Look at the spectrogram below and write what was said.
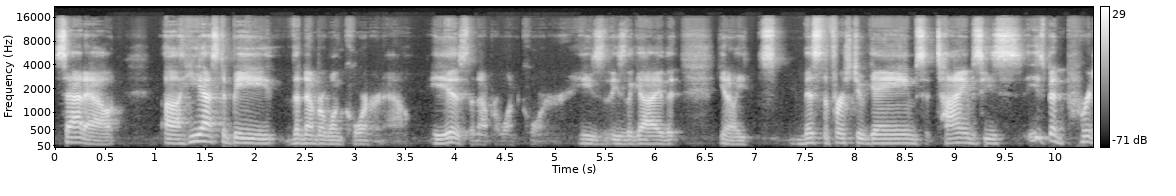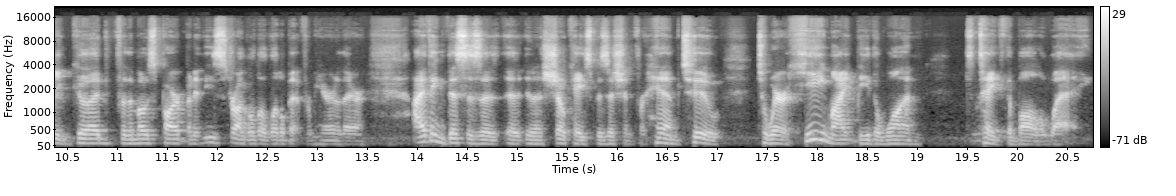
sat out. Uh, he has to be the number one corner now he is the number one corner. He's he's the guy that you know he missed the first two games. At times he's he's been pretty good for the most part, but he's struggled a little bit from here to there. I think this is a, a, a showcase position for him too, to where he might be the one to take the ball away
